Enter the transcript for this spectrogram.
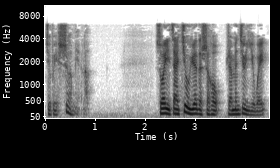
就被赦免了。所以在旧约的时候，人们就以为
